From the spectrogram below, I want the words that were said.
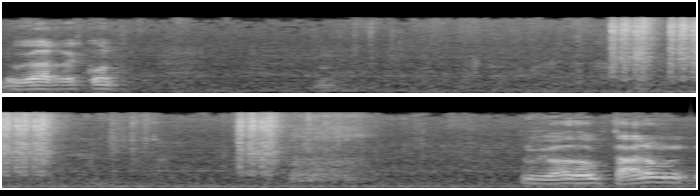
lo iba a lo iba a adoptar un-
